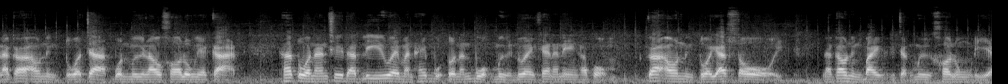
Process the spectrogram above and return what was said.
แล้วก็เอาหนึ่งตัวจากบนมือเราคอลงเรียกาศ ถ้าตัวนั้นชื่อดัตลี่ด้วยมันให้บวกตัวนั้นบวกหมื่นด้วยแค่นั้นเองครับผม ก็เอาหนึ่งตัวยัดโซอีกแล้วก็หนึ่งใบจากมือคอลงเรีย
